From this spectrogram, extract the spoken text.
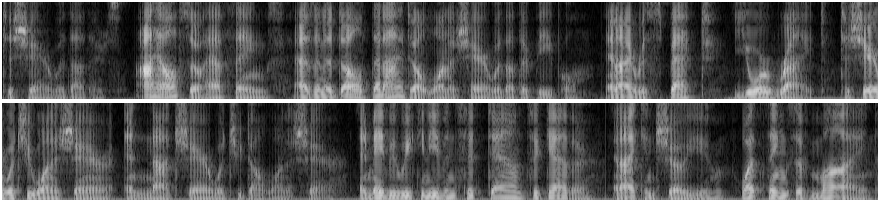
to share with others. I also have things as an adult that I don't want to share with other people. And I respect your right to share what you want to share and not share what you don't want to share. And maybe we can even sit down together and I can show you what things of mine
